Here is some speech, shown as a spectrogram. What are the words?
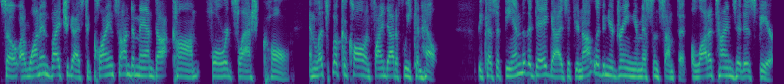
So I want to invite you guys to clientsondemand.com forward slash call. And let's book a call and find out if we can help. Because at the end of the day, guys, if you're not living your dream, you're missing something. A lot of times it is fear.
